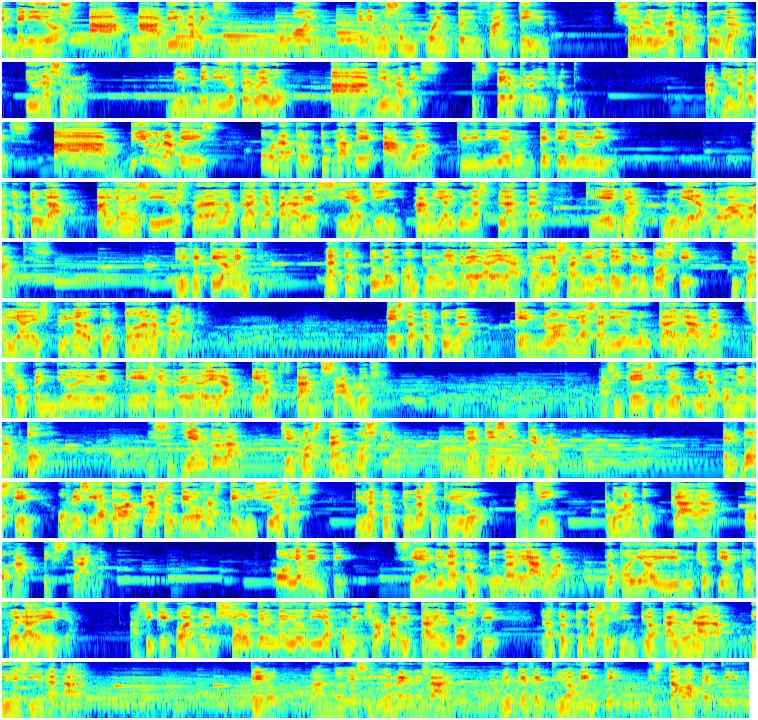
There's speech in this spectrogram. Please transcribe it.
Bienvenidos a Había una vez. Hoy tenemos un cuento infantil sobre una tortuga y una zorra. Bienvenidos de nuevo a Había una vez. Espero que lo disfruten. Había una vez. Había una vez una tortuga de agua que vivía en un pequeño río. La tortuga había decidido explorar la playa para ver si allí había algunas plantas que ella no hubiera probado antes. Y efectivamente, la tortuga encontró una enredadera que había salido desde el bosque y se había desplegado por toda la playa. Esta tortuga, que no había salido nunca del agua, se sorprendió de ver que esa enredadera era tan sabrosa. Así que decidió ir a comerla toda. Y siguiéndola, llegó hasta el bosque y allí se internó. El bosque ofrecía toda clase de hojas deliciosas y la tortuga se quedó allí probando cada hoja extraña. Obviamente, siendo una tortuga de agua, no podía vivir mucho tiempo fuera de ella. Así que cuando el sol del mediodía comenzó a calentar el bosque, la tortuga se sintió acalorada y deshidratada. Pero cuando decidió regresar, vio que efectivamente estaba perdida.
